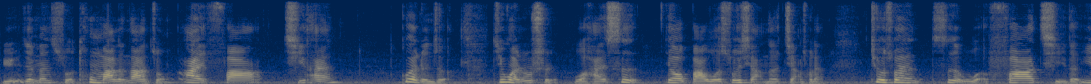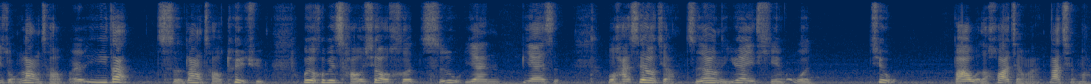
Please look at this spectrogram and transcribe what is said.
于人们所痛骂的那种爱发奇谈怪论者。尽管如此，我还是要把我所想的讲出来。就算是我发起的一种浪潮，而一旦此浪潮退去，我也会被嘲笑和耻辱淹淹死。我还是要讲，只要你愿意听，我就把我的话讲完。那请吧。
